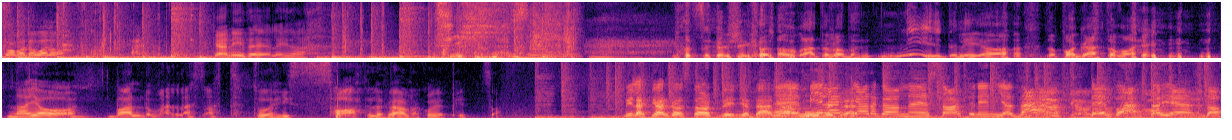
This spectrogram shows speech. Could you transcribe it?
Głowa do ładowa. Can't eat there later. Szikolat radan nydeliga pagata mig. När jag Valdomälla satt. Så där hissat eller färda på det pizza. Millä kärkän starterin ja täällä Eh, Millä puhutaan. kerran eh, starterin ja där debattajien da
